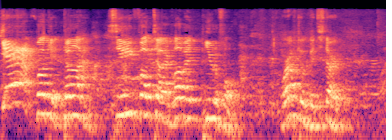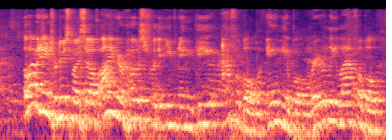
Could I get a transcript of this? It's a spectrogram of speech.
Yeah, fuck it, done. See, fuck time, love it, beautiful. We're off to a good start. Allow me to introduce myself. I am your host for the evening, the affable, amiable, rarely laughable,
